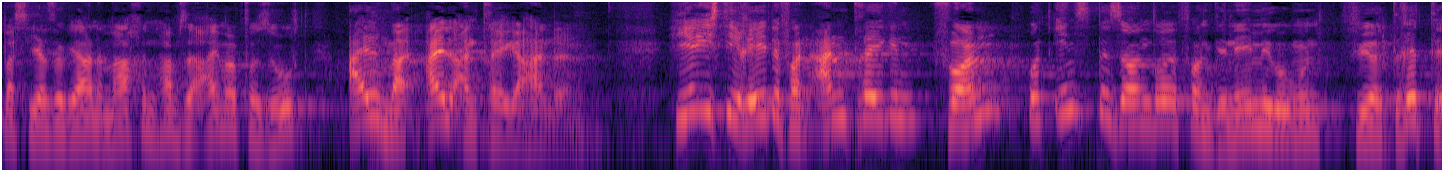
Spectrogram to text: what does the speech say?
was Sie ja so gerne machen, haben Sie einmal versucht, Eilanträge handeln. Hier ist die Rede von Anträgen von und insbesondere von Genehmigungen für Dritte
